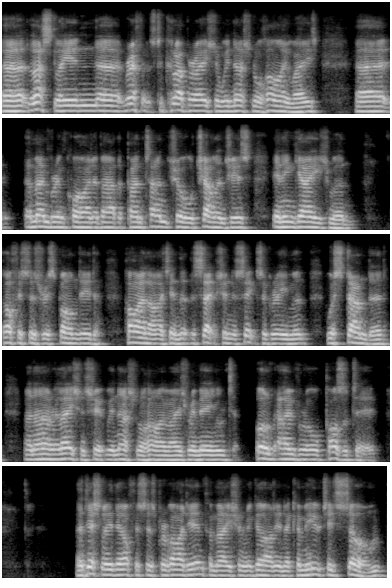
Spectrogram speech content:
Uh, lastly, in uh, reference to collaboration with National Highways, uh, a member inquired about the potential challenges in engagement. Officers responded, highlighting that the Section 6 agreement was standard and our relationship with National Highways remained overall positive. Additionally, the officers provided information regarding a commuted sum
